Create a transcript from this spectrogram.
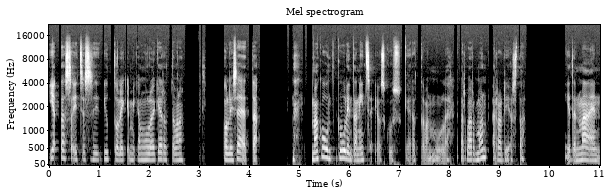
Ja tässä itse asiassa juttu olikin, mikä mulle oli kerrottavana, oli se, että mä kuul- kuulin tämän itse joskus kerrottavan mulle varmaan radiosta, joten mä en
